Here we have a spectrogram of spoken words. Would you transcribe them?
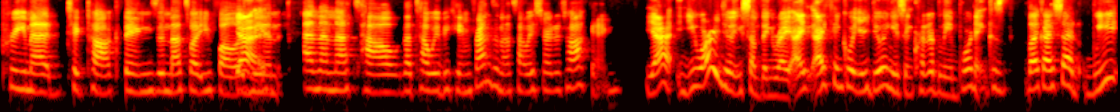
pre-med TikTok things and that's why you followed yeah. me. And and then that's how that's how we became friends and that's how we started talking yeah you are doing something right i, I think what you're doing is incredibly important because like i said we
